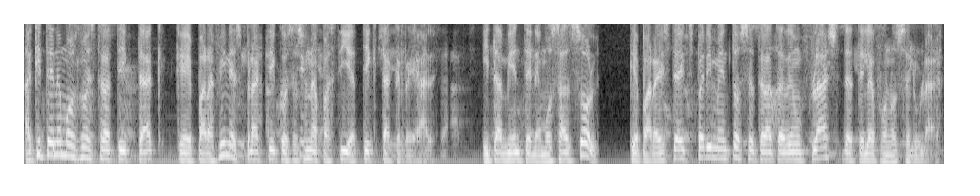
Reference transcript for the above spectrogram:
Aquí tenemos nuestra Tic Tac, que para fines prácticos es una pastilla Tic Tac real. Y también tenemos al Sol, que para este experimento se trata de un flash de teléfono celular.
